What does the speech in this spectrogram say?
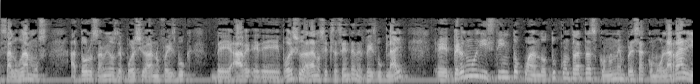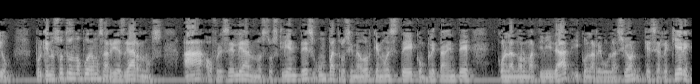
saludamos a todos los amigos de Poder Ciudadano Facebook, de, eh, de Poder Ciudadano 760 en el Facebook Live, eh, pero es muy distinto cuando tú contratas con una empresa como la radio, porque nosotros no podemos arriesgarnos a ofrecerle a nuestros clientes un patrocinador que no esté completamente con la normatividad y con la regulación que se requiere.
